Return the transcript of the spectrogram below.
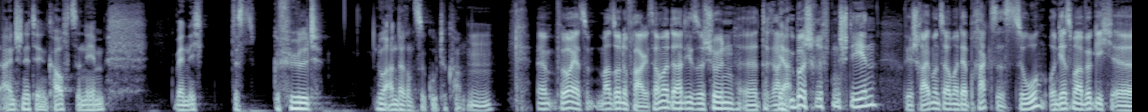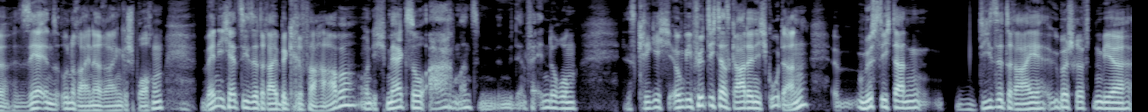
Einschnitte in Kauf zu nehmen, wenn ich das gefühlt nur anderen zugutekomme. Mhm. Ähm, für jetzt mal so eine Frage. Jetzt haben wir da diese schönen äh, drei ja. Überschriften stehen. Wir schreiben uns ja mal der Praxis zu und jetzt mal wirklich äh, sehr ins Unreine reingesprochen. Wenn ich jetzt diese drei Begriffe habe und ich merke so, ach man, mit der Veränderung, das kriege ich, irgendwie fühlt sich das gerade nicht gut an, müsste ich dann diese drei Überschriften mir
